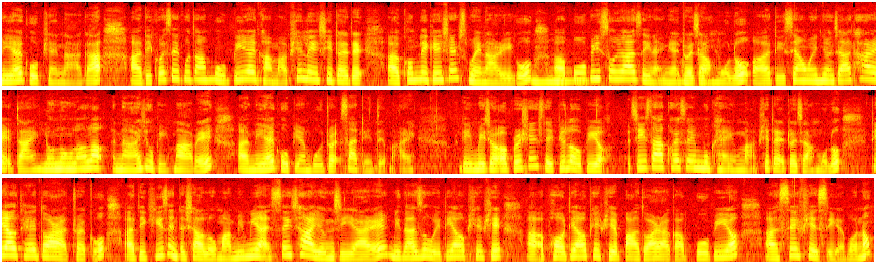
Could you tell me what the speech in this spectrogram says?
နေရက်ကိုပြန်လာကအာဒီခွဲစိတ်ကုသမှုပြီးတဲ့အခါမှာဖြစ်လေရှိတတ်တဲ့အာ complications ဝင်တာတွေကိုအာပိုပြီးဆိုးရွားစေနိုင်တဲ့အတွက်ကြောင့်မို့လို့အာဒီဆရာဝန်ညွှန်ကြားထားတဲ့အတိုင်းလုံလုံလောက်လောက်အနားယူပြီးမှပဲအာနေရက်ကိုပြန်ဖို့အတွက်စတင်တင်ပါတယ် ဒီ major operations တွေပြုလုပ်ပြီးတော့အကြီးစားခွဲစိတ်မှုခံယူမှာဖြစ်တဲ့အတွက်ကြောင့်မို့လို့တယောက်တည်းသွားတာအတွက်ကိုအာဒီခီးစဉ်တစ်လျှောက်လုံးမှာမိမိကစိတ်ချယုံကြည်ရတဲ့မိသားစုဝင်တယောက်ဖြစ်ဖြစ်အာအဖော်တယောက်ဖြစ်ဖြစ်ပါသွားတာကပိုပြီးတော့အာ safe ဖြစ်စေရပေါ့နော်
